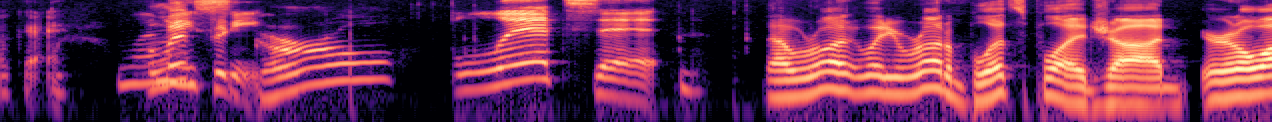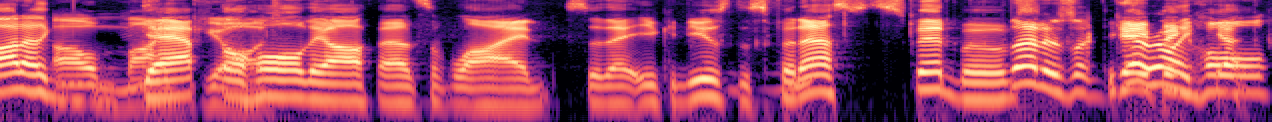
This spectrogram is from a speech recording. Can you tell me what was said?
okay. Let me Blitz it, girl. Blitz it. Now, run, when you run a blitz play, John, you're gonna want to Oh my gap the God. hole of the offensive line so that you can use this mm-hmm. finesse spin move. That is a You gaping really got- hole,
